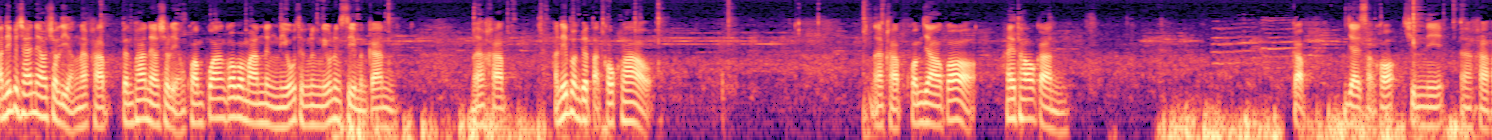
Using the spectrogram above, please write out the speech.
อันนี้เป็นใช้แนวเฉลียงนะครับ เป็นผ้าแนวเฉลียงความกว้างก็ประมาณ 1 นิ้วถึง 1 นิ้ว1 4เหมือนกันนะครับ อันนี้ผมจะตัดคร่าวๆนะครับ ความยาวก็ให้เท่ากัน กับใยสังเคราะห์ชิ้นนี้นะครับ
